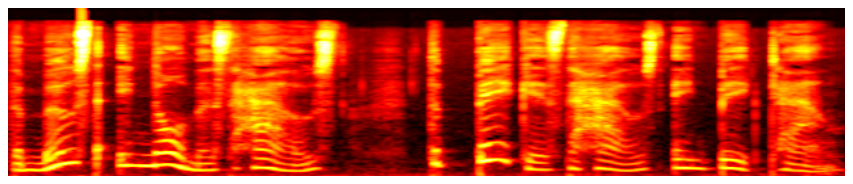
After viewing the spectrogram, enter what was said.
the most enormous house, the biggest house in Big Town.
